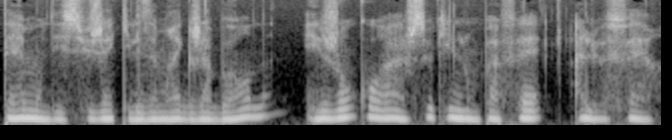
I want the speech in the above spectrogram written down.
thèmes ou des sujets qu'ils aimeraient que j'aborde et j'encourage ceux qui ne l'ont pas fait à le faire.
